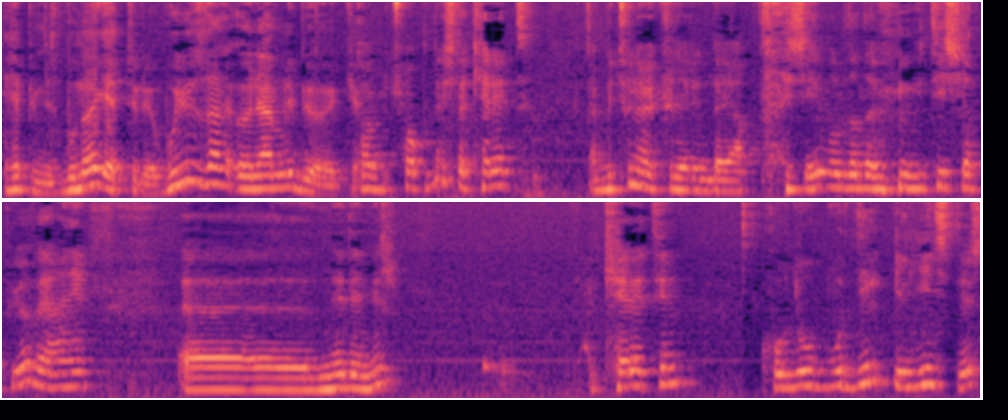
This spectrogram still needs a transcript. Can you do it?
hepimiz buna getiriyor. Bu yüzden önemli bir öykü. Tabii çok da işte Keret ya bütün öykülerinde yaptığı şeyi burada da müthiş yapıyor ve hani eee, ne denir? Keret'in kurduğu bu dil ilginçtir.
